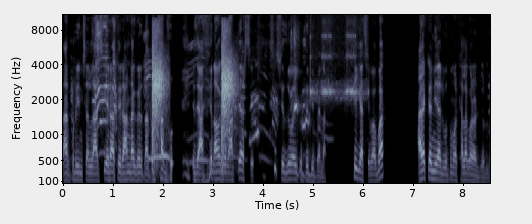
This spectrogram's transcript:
তারপরে ইনশাল্লাহ আজকে রাতে রান্না করে তারপর খাব। যে আজকে আমাকে মারতে আসছে, সে জবাই করতে দিবে না। ঠিক আছে বাবা, আরেকটা নিয়ে আসব তোমার খেলা করার জন্য।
